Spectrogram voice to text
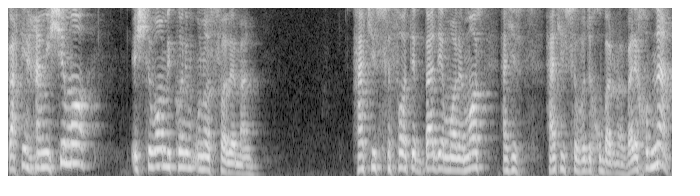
وقتی همیشه ما اشتباه می‌کنیم اونا سالمن. هرچی صفات بد مال ماست هرچی, صفات خوب بر ولی خب نه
